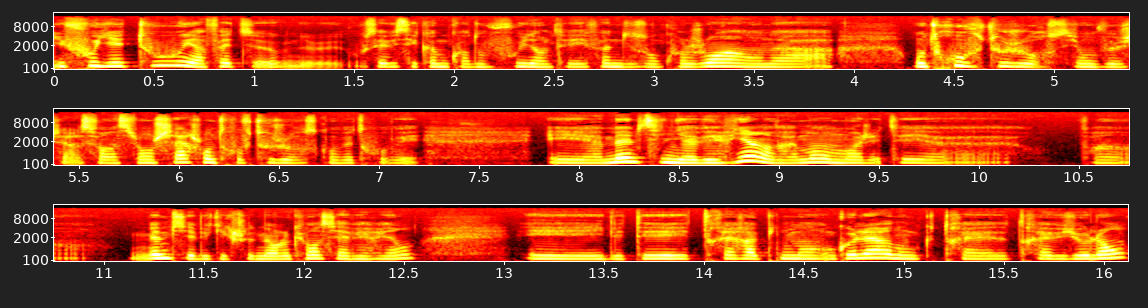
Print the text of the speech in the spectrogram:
il fouillait tout, et en fait, vous savez, c'est comme quand on fouille dans le téléphone de son conjoint, on, a, on trouve toujours, si on, veut cher- enfin, si on cherche, on trouve toujours ce qu'on veut trouver. Et euh, même s'il n'y avait rien, vraiment, moi j'étais. euh, Enfin, même s'il y avait quelque chose, mais en l'occurrence, il n'y avait rien. Et il était très rapidement en colère, donc très, très violent.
